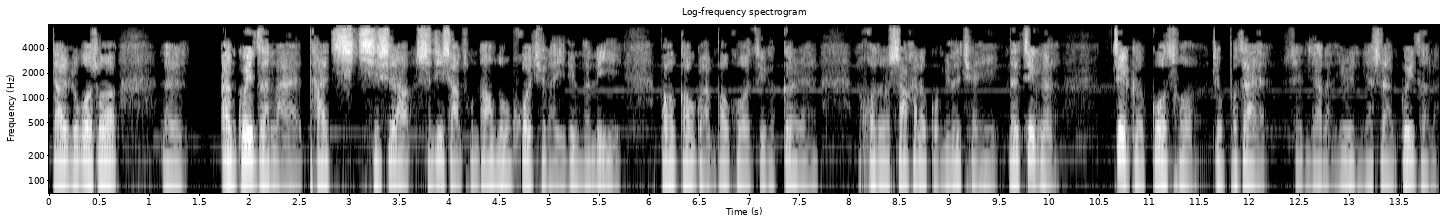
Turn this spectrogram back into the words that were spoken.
当然，如果说，呃，按规则来，他其其实啊，实际上从当中获取了一定的利益，包括高管，包括这个个人，或者伤害了股民的权益，那这个。这个过错就不在人家了，因为人家是按规则来，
